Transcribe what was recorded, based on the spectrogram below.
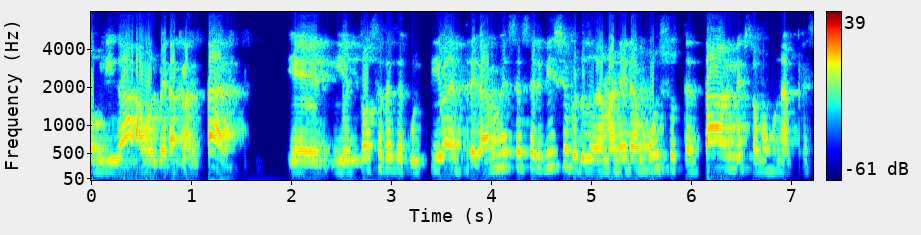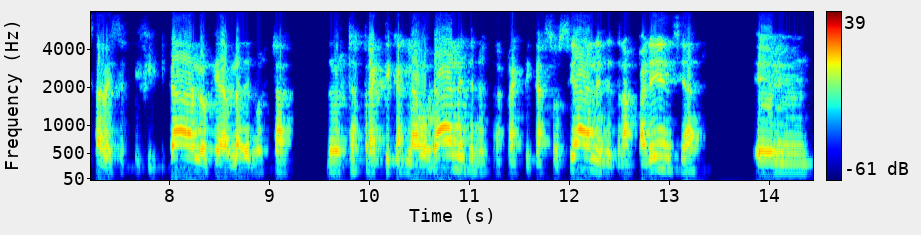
obliga a volver a plantar. Eh, y entonces desde Cultiva entregamos ese servicio, pero de una manera muy sustentable. Somos una empresa B certificada, lo que habla de nuestras, de nuestras prácticas laborales, de nuestras prácticas sociales, de transparencia. Em,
